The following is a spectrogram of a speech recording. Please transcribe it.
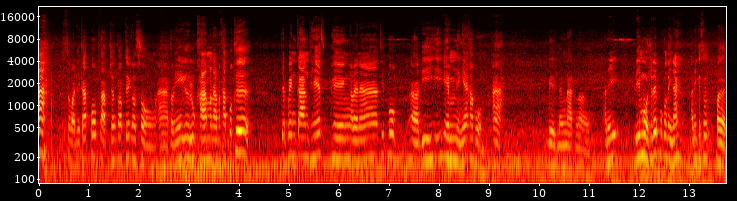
อะสวัสดีครับ พบกับช่างกอล์ฟเทคขนส่งอ่าตอนนี้คือลูกค้ามาแล้วนะครับ ก็คือจะเป็นการเทสเพลงอะไรนะ ที่พวกอ่า DEM อย่างเงี้ยครับผม อะเบสหนักๆหน่อย อันนี้รีโมทใช้ได้ปกตินะ อันนี้ก็เปิด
